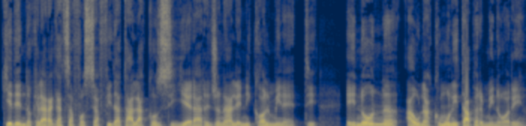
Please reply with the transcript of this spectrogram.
chiedendo che la ragazza fosse affidata alla consigliera regionale Nicole Minetti, e non a una comunità per minori.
